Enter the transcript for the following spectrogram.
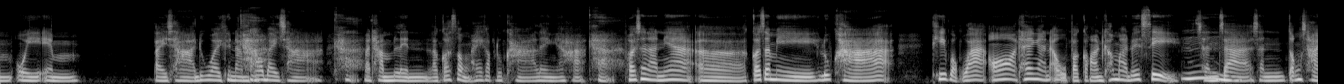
ำ OEM ใบชาด้วยคือนำเข้าใบชาค่ะมาทำเลนส์แล้วก็ส่งให้กับลูกค้าอะไรอย่างเงี้ยค่ะค่ะเพราะฉะนั้นเนี่ยเอ่อก็จะมีลูกค้าที่บอกว่าอ๋อถ้าอย่างนั้นเอาอุปกรณ์เข้ามาด้วยสิอืมฉันจะฉันต้องใช้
